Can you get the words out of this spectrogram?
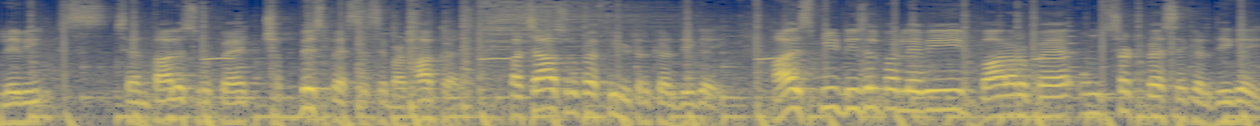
लेवी सैंतालीस रुपये छब्बीस पैसे से बढ़ाकर पचास रुपये फ़ी लीटर कर दी गई। हाई स्पीड डीजल पर लेवी बारह रुपये उनसठ पैसे कर दी गई।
